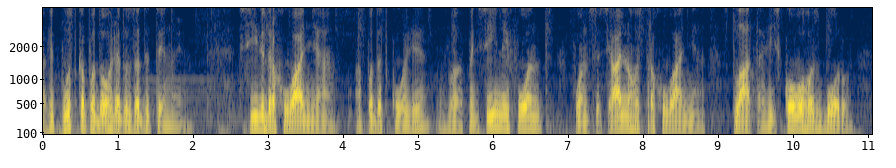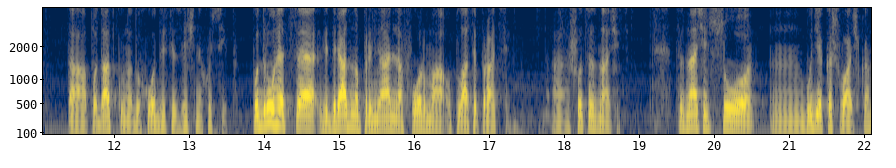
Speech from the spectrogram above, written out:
е, відпустка по догляду за дитиною, всі відрахування е, податкові в пенсійний фонд, фонд соціального страхування, сплата військового збору та податку на доходи фізичних осіб. По-друге, це відрядно преміальна форма оплати праці. Е, Що це значить? Це значить, що будь-яка швачка,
